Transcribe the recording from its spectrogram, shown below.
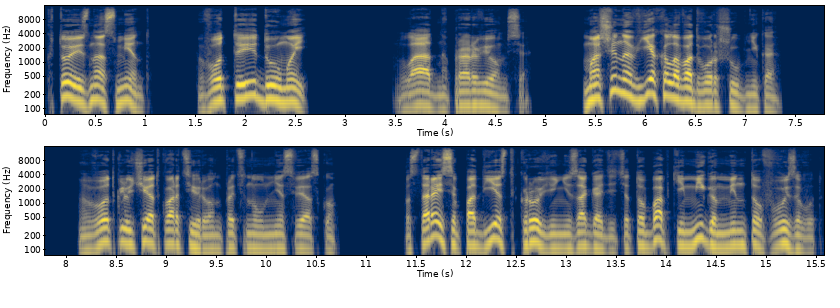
Кто из нас мент? Вот ты и думай. Ладно, прорвемся. Машина въехала во двор шубника. Вот ключи от квартиры, он протянул мне связку. Постарайся подъезд кровью не загадить, а то бабки мигом ментов вызовут.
